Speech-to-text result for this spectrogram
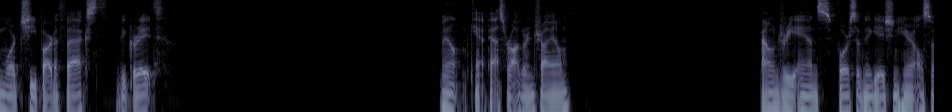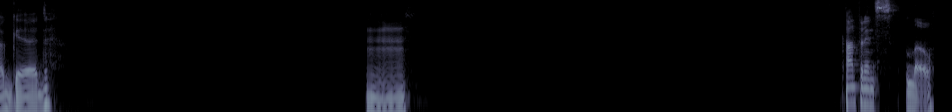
more cheap artifacts. Would be great. Well, can't pass Raugrin Triome. Boundary and Force of Negation here, also good. Hmm. Confidence low.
